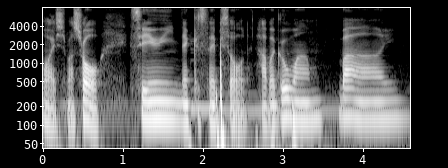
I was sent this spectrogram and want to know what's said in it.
お会いしましょう。See you in next episode. Have a good one. Bye.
